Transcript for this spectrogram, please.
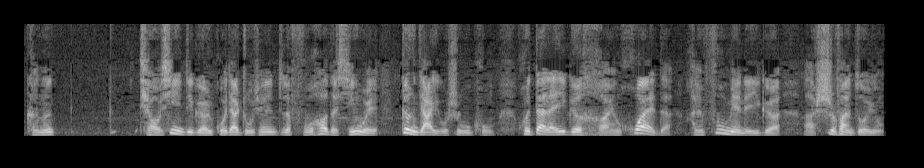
可能。挑衅这个国家主权的符号的行为更加有恃无恐，会带来一个很坏的、很负面的一个啊示范作用。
